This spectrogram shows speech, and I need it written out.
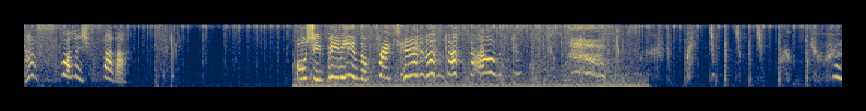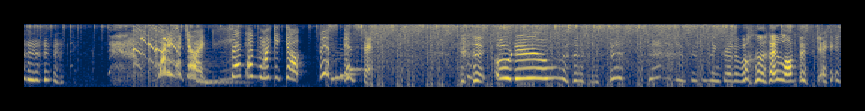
How foolish, father. Oh, she beat him in the frick. What are you doing? Let that monkey go this instant. oh damn! this is incredible. I love this game.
